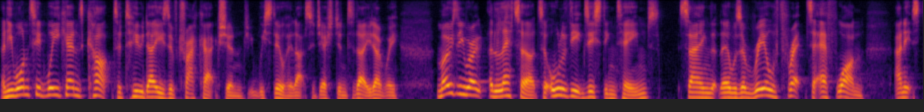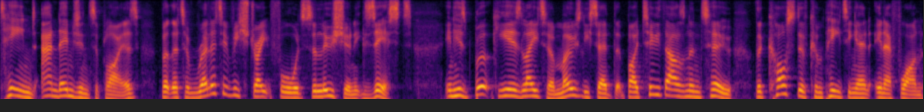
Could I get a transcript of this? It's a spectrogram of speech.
and he wanted weekends cut to two days of track action. We still hear that suggestion today, don't we? Mosley wrote a letter to all of the existing teams saying that there was a real threat to F1 and its teams and engine suppliers, but that a relatively straightforward solution exists. In his book years later, Mosley said that by 2002, the cost of competing in, in F1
